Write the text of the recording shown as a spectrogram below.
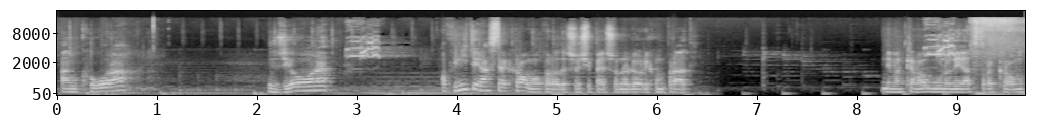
Ancora. Fusione. Ho finito i nastri al cromo, però adesso ci penso, non li ho ricomprati. Ne mancava uno di nastro al cromo.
